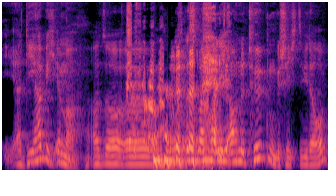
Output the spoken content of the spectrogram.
Ja, die habe ich immer. Also äh, das ist wahrscheinlich auch eine Typengeschichte wiederum.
